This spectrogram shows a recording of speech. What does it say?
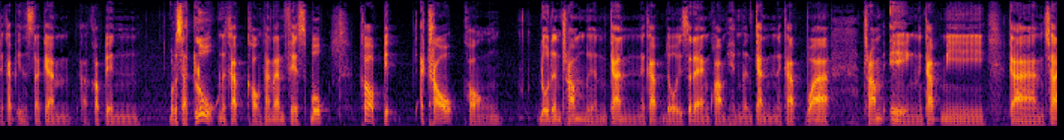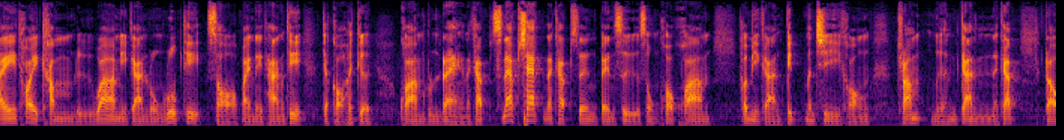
นะครับ Instagram ก็เป็นบริษัทลูกนะครับของทางด้าน Facebook ก็ปิด Account ของโดนัลด์ทรัมป์เหมือนกันนะครับ โดยแสดงความเห็นเหมือนกันนะครับว่าทรัมป์เองนะครับมีการใช้ถ้อยคำหรือว่ามีการลงรูปที่ส่อไปในทางที่จะก่อให้เกิด ความรุนแรงนะครับ Snapchat นะครับซึ่งเป็นสื่อส่งข้อความ ก็มีการปิดบัญชีของทรัมป์เหมือนกันนะครับ เรา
